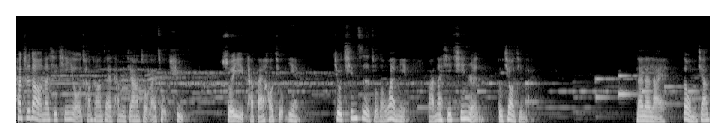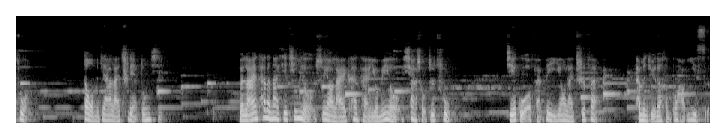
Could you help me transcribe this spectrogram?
他知道那些亲友常常在他们家走来走去，所以他摆好酒宴。就亲自走到外面，把那些亲人都叫进来。来来来，到我们家坐，到我们家来吃点东西。本来他的那些亲友是要来看看有没有下手之处，结果反被邀来吃饭。他们觉得很不好意思，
